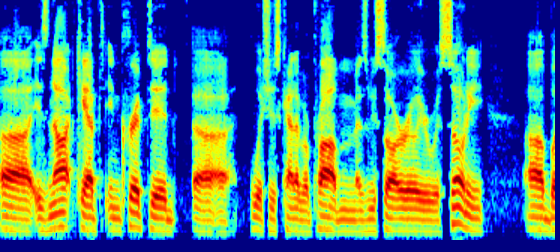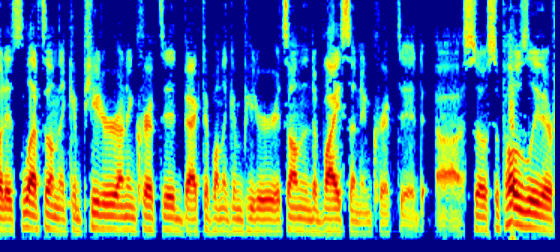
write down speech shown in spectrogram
uh, is not kept encrypted, uh, which is kind of a problem, as we saw earlier with Sony uh, but it's left on the computer unencrypted, backed up on the computer. It's on the device unencrypted. Uh, so supposedly they're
